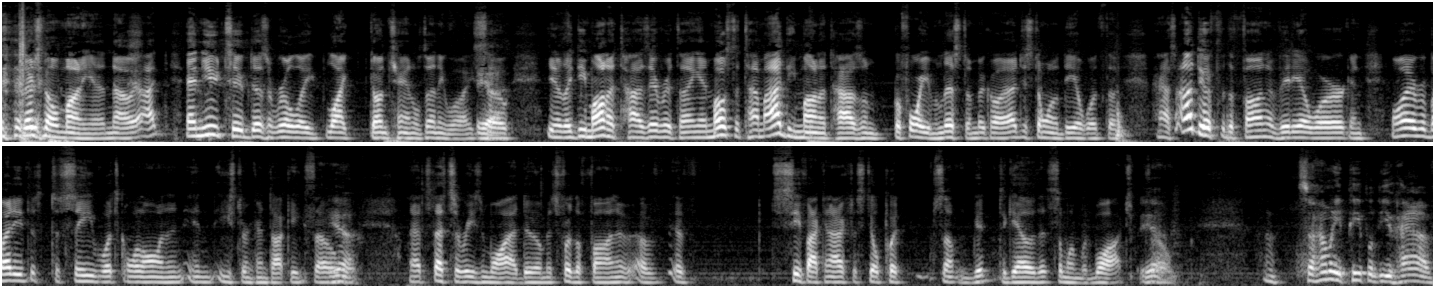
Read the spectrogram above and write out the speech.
there's no money in it. No, I, and YouTube doesn't really like gun channels anyway. So you know they demonetize everything, and most of the time I demonetize them before I even list them because I just don't want to deal with the hassle. I do it for the fun of video work and want everybody just to see what's going on in, in Eastern Kentucky. So yeah. that's that's the reason why I do them. It's for the fun of, of, of see if I can actually still put something good together that someone would watch. Yeah. So. So how many people do you have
